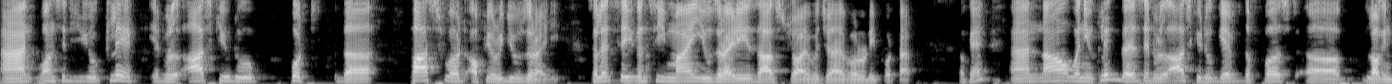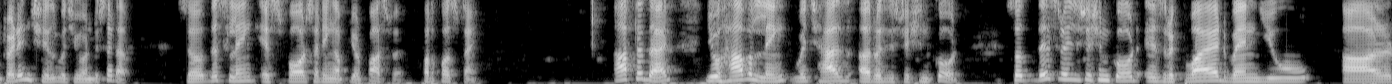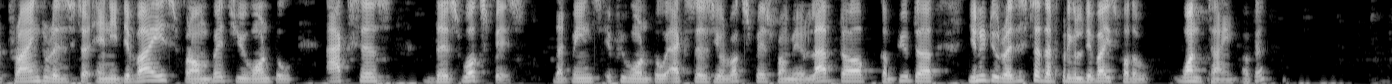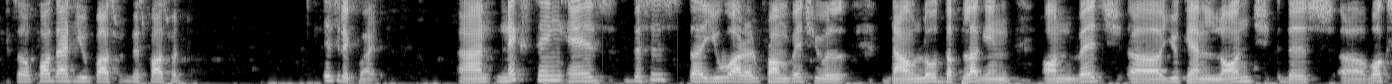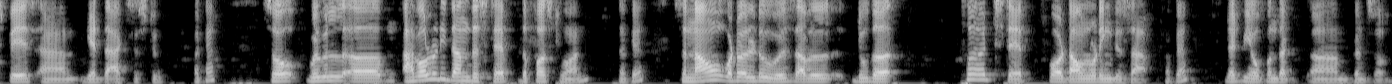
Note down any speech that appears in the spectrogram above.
And once it, you click it will ask you to put the password of your user ID so let's say you can see my user ID is askjoy which I have already put up okay? And now when you click this it will ask you to give the first uh, login credential which you want to set up. So this link is for setting up your password for the first time after that you have a link which has a registration code. So this registration code is required when you are trying to register any device from which you want to access this workspace. That means if you want to access your workspace from your laptop computer you need to register that particular device for the one time okay? So for that you pass this password is required and next thing is this is the URL from which you will download the plugin on which uh, you can launch this uh, workspace and get the access to okay? So we will uh, I have already done this step the first one okay? So now what I'll do is I will do the third step for downloading this app okay? Let me open that um, console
